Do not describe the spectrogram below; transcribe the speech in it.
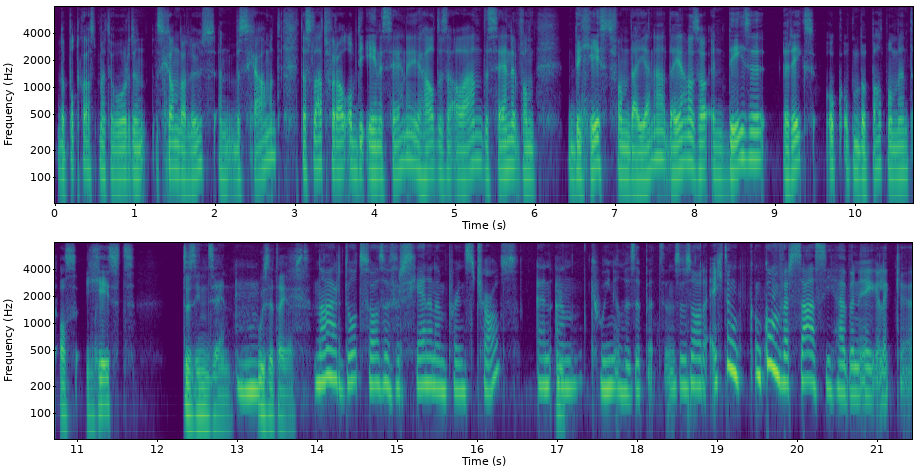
de podcast met de woorden schandaleus en beschamend. Dat slaat vooral op die ene scène, je haalde ze al aan, de scène van de geest van Diana. Diana zou in deze reeks ook op een bepaald moment als geest te zien zijn. Mm. Hoe zit dat juist? Na haar dood zou ze verschijnen aan Prins Charles en aan Queen Elizabeth. En ze zouden echt een, een conversatie hebben, eigenlijk. uh.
